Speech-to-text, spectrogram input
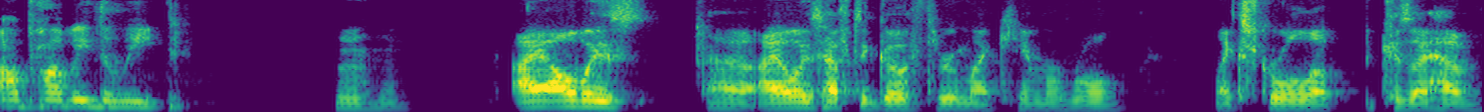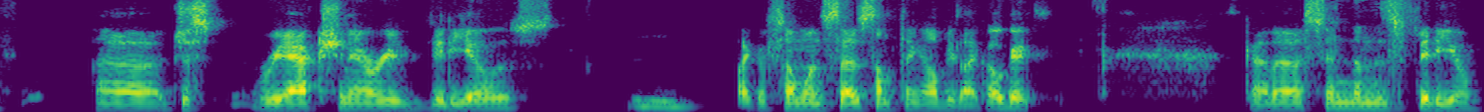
I'll probably delete. Mm-hmm. I always uh, I always have to go through my camera roll, like scroll up because I have uh, just reactionary videos. Mhm. Like if someone says something, I'll be like, okay, gotta send them this video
